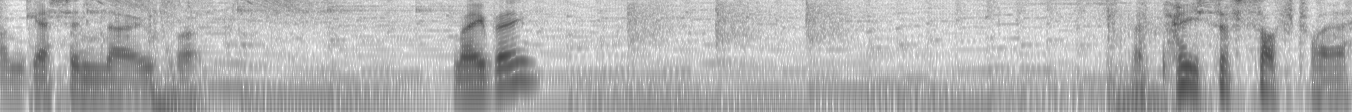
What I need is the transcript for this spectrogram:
I'm guessing no, but maybe? A piece of software.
